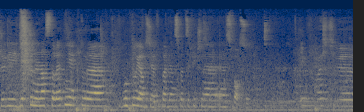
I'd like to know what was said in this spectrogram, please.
czyli dziewczyny nastoletnie, które buntują się w pewien specyficzny sposób. I właściwie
